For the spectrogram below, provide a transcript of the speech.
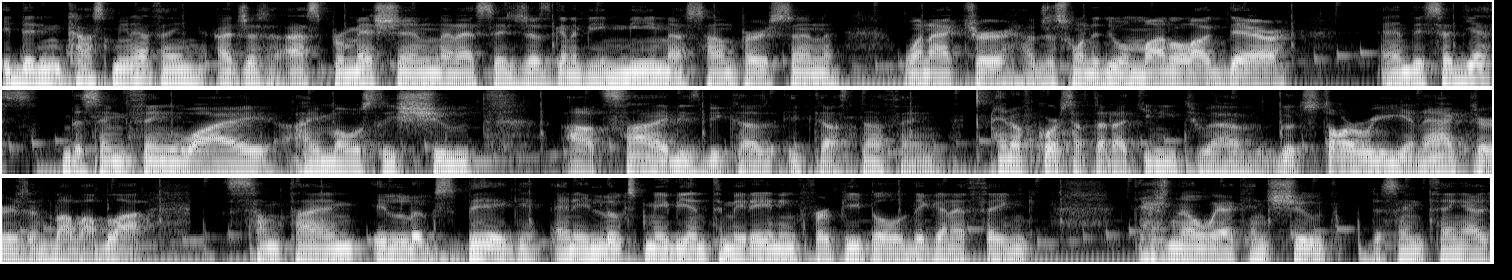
it didn't cost me nothing. I just asked permission and I said it's just gonna be me, my sound person, one actor. I just want to do a monologue there. And they said yes. The same thing why I mostly shoot outside is because it costs nothing. And of course, after that, you need to have good story and actors and blah, blah, blah. Sometimes it looks big and it looks maybe intimidating for people. They're gonna think, there's no way I can shoot. The same thing I,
